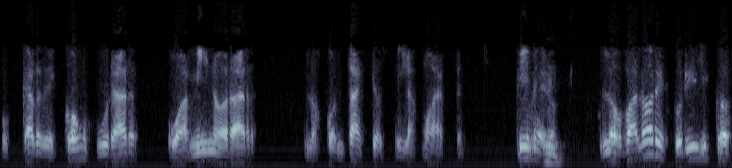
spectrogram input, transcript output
buscar de conjurar o aminorar los contagios y las muertes. Primero, los valores jurídicos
